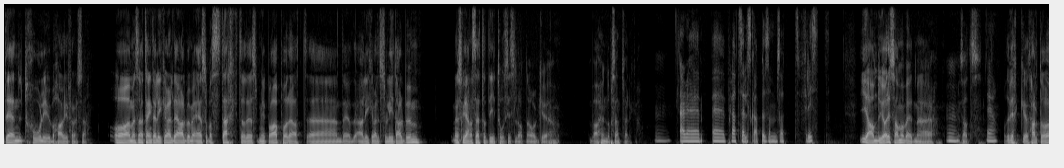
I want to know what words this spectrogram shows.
Det er en utrolig ubehagelig følelse. Og, men så tenkte jeg likevel, allikevel det albumet er såpass sterkt, og det er så mye bra på det, at uh, det er allikevel et solid album. Men jeg skulle gjerne sett at de to siste låtene òg var 100% Mm. Er det uh, plateselskapet som satt frist? Ja, om du gjør det i samarbeid med mm. Ja. Og det virker et halvt år,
